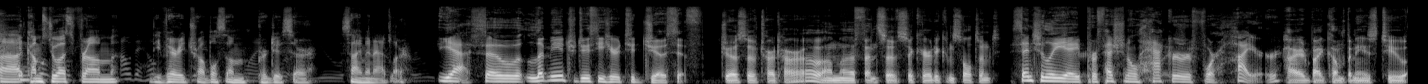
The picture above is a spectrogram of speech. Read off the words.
Uh, comes to us from the very troublesome producer, Simon Adler. yeah, so let me introduce you here to Joseph. Joseph Tartaro. I'm an offensive security consultant Essentially a professional hacker for hire. hired by companies to,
